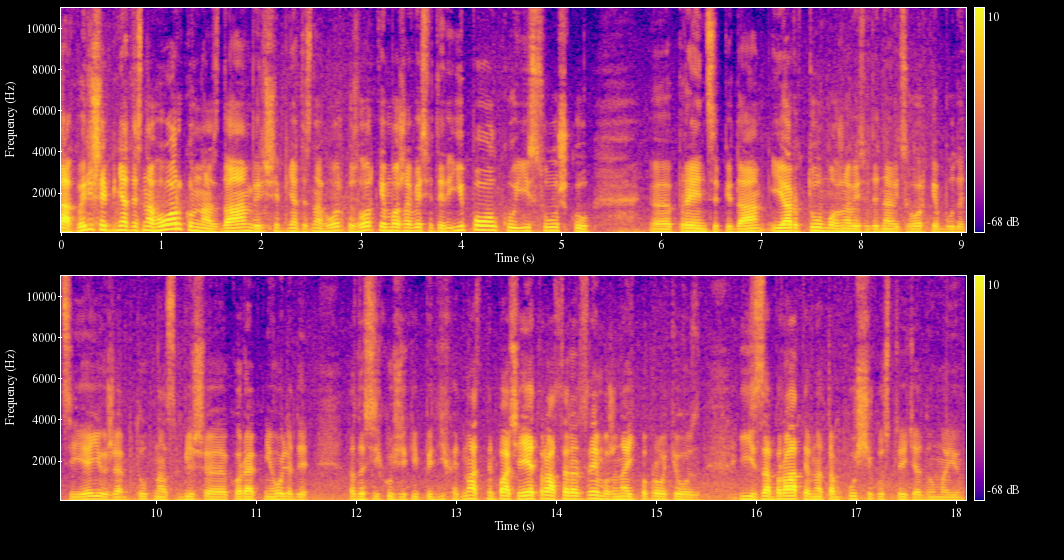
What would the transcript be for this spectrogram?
Так, вирішив піднятися на горку в нас, да, вирішив піднятися на горку. З горки можна висвітити і полку, і сушку, е, в принципі, да. І арту можна висвітити навіть з горки буде цієї вже. Тут у нас більш е, коректні огляди. Та до всіх кущиків під'їхати. У нас тим паче є траса раси, можна навіть попробувати його її забрати, вона там кущику стоїть, я думаю.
